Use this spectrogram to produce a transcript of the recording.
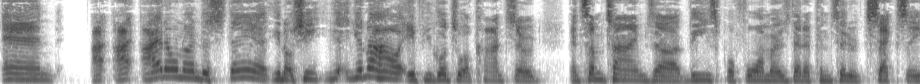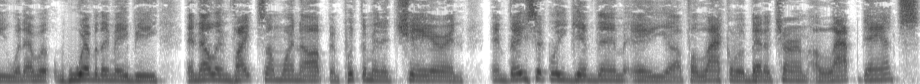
and I, I, I don't understand. You know, she, you know how if you go to a concert and sometimes uh, these performers that are considered sexy, whatever, whoever they may be, and they'll invite someone up and put them in a chair and and basically give them a, uh, for lack of a better term, a lap dance.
